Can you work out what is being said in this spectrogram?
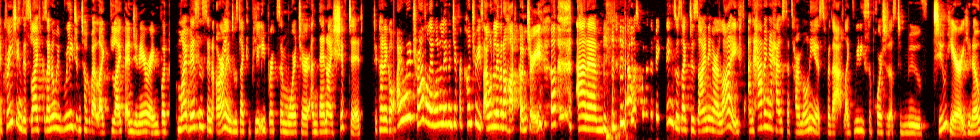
and creating this life. Because I know we really didn't talk about like life engineering, but my business in Ireland was like completely bricks and mortar. And then I shifted to kind of go, I want to travel. I want to live in different countries. I want to live in a hot country. and um, that was one of the big things was like designing our life and having a house that's harmonious for that, like really supported us to move to here, you know?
